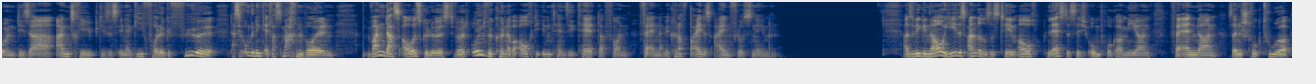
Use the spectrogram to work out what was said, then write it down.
und dieser Antrieb, dieses energievolle Gefühl, dass wir unbedingt etwas machen wollen, wann das ausgelöst wird und wir können aber auch die Intensität davon verändern. Wir können auf beides Einfluss nehmen. Also wie genau jedes andere System auch, lässt es sich umprogrammieren, verändern, seine Struktur,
